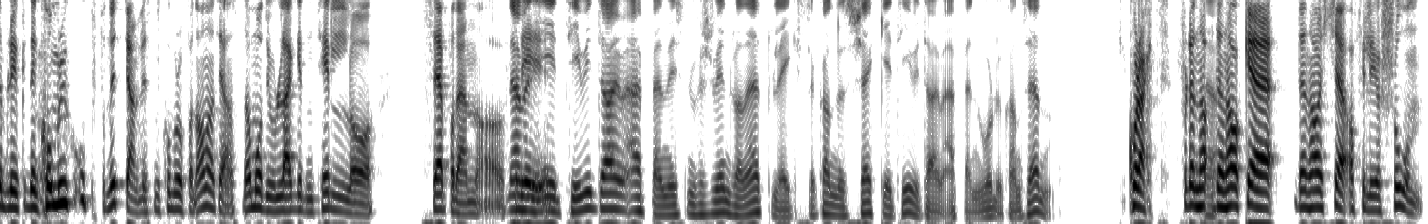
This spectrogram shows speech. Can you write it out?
Den, kommer jo ikke opp på nytt igjen hvis den kommer opp på en annen tjeneste. Da må du jo legge den til og se på den. Og, Nei, men I TVTime-appen, hvis den forsvinner fra Netflix, så kan du sjekke i TVTime-appen hvor du kan se den. Korrekt. For den, har- Ja. den, har ikke, den har ikke affiliasjon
